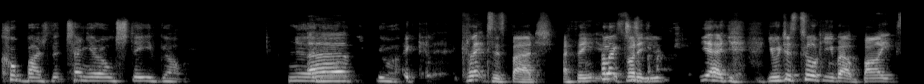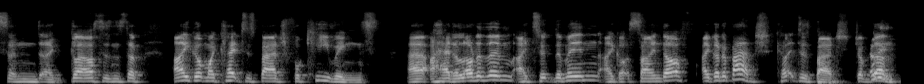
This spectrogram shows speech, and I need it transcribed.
Cub badge that 10 year old Steve got? uh, collector's badge, I think. Collector's it's funny. You, yeah, you, you, were just talking about bikes and uh, glasses and stuff. I got my collector's badge for key rings. Uh, I had a lot of them. I took them in. I got signed off. I got a badge, collector's badge. Job done.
